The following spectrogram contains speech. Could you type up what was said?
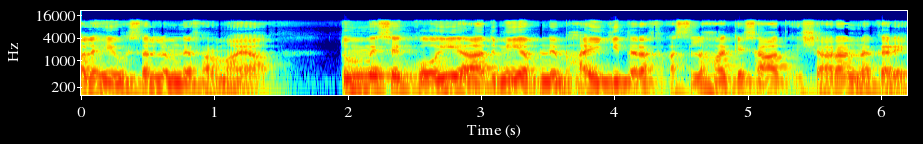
علیہ وسلم نے فرمایا، تم میں سے کوئی آدمی اپنے بھائی کی طرف اسلحہ کے ساتھ اشارہ نہ کرے،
